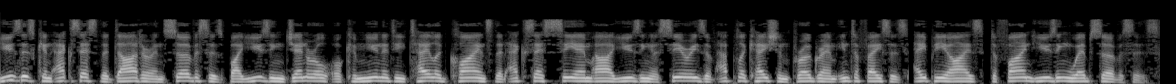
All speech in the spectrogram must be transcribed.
Users can access the data and services by using general or community-tailored clients that access CMR using a series of application program interfaces APIs defined using web services.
